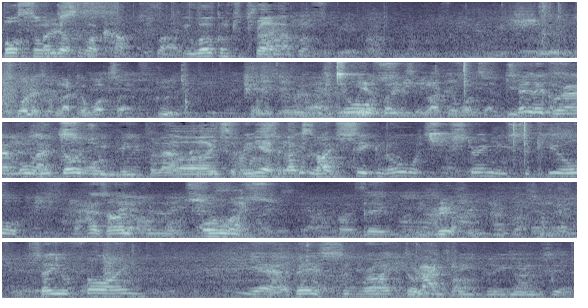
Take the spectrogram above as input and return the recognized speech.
Boston Boston Cup. Cup You're welcome to try it. What is it? Like a WhatsApp group? Telegram. Yeah, but is it like a WhatsApp group? Telegram, all the dodgy people out. 'cause Uh, it's it's from- yeah, secu- like Signal. It's extremely secure. It has open Online. source. I think. Encryption. So you'll find, yeah, there's some right dodgy people who use it.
